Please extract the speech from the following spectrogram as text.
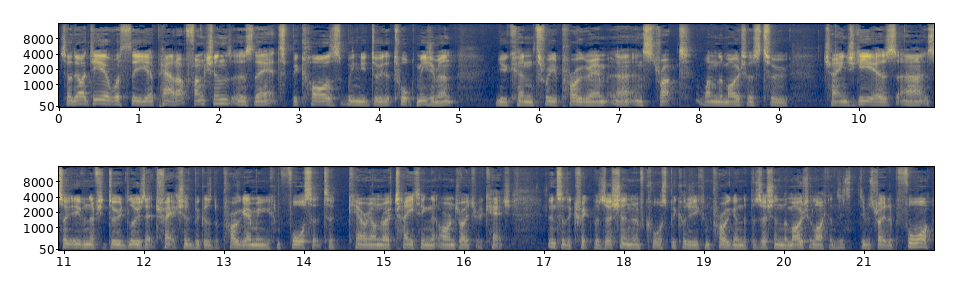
So the idea with the uh, powered up functions is that because when you do the torque measurement, you can, through your program, uh, instruct one of the motors to change gears. Uh, so even if you do lose that traction because of the programming, you can force it to carry on rotating the orange rotary catch into the correct position. And of course, because you can program the position of the motor like I demonstrated before,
